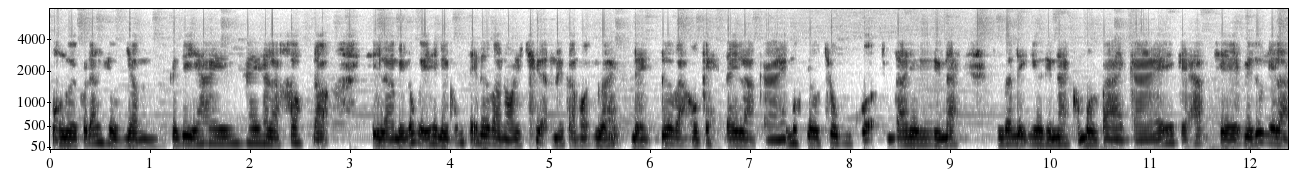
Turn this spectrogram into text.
Mọi người có đang hiểu nhầm cái gì hay hay hay là không? Đó, thì là mình lúc ấy thì mình cũng sẽ đưa vào nói chuyện với cả mọi người để đưa vào, ok, đây là cái mục tiêu chung của chúng ta như thế này. Chúng ta định như thế này, có một vài cái cái hạn chế. Ví dụ như là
